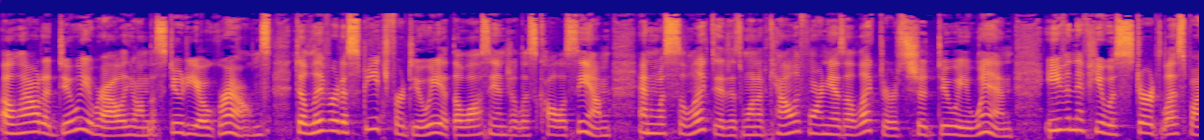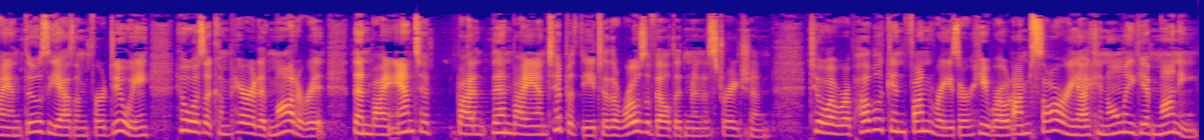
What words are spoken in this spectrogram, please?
allowed a Dewey rally on the studio grounds, delivered a speech for Dewey at the Los Angeles Coliseum, and was selected as one of California's electors should Dewey win, even if he was stirred less by enthusiasm for Dewey, who was a comparative moderate, than by by, than by antipathy to the Roosevelt administration. To a Republican fundraiser, he wrote, I'm sorry, I can only give money.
